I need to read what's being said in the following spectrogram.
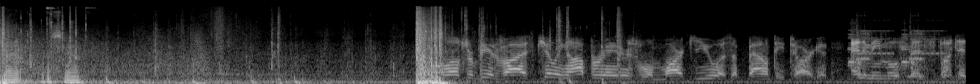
shit, I see him. All Ultra be advised, killing operators will mark you as a bounty target. Enemy movement spotted.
